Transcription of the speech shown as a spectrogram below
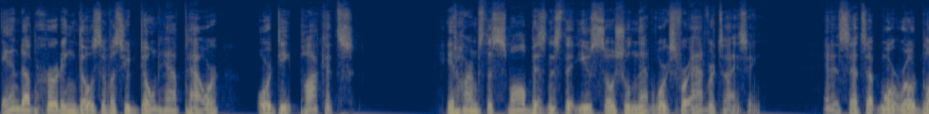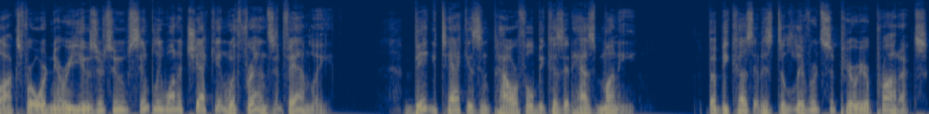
end up hurting those of us who don't have power or deep pockets. It harms the small business that use social networks for advertising. And it sets up more roadblocks for ordinary users who simply want to check in with friends and family. Big tech isn't powerful because it has money, but because it has delivered superior products,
